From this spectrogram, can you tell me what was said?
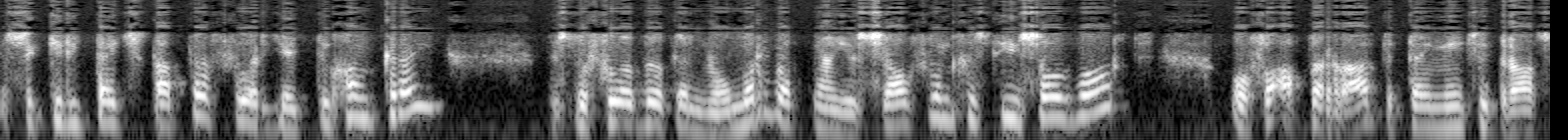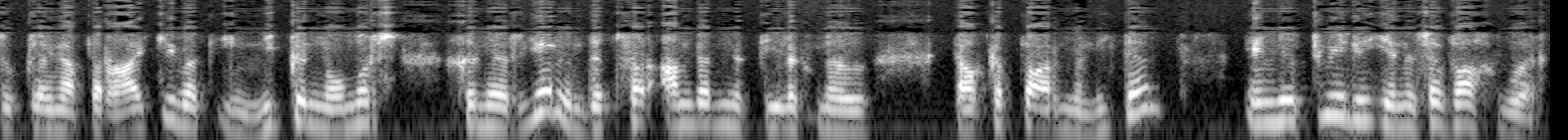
sekuriteitstappe voor jy toegang kry. Dis byvoorbeeld 'n nommer wat na jou selfoon gestuur sal word of 'n apparaat. Party mense dra so 'n klein apparaatjie wat unieke nommers genereer en dit verander natuurlik nou elke paar minute en jou tweede een is 'n wagwoord.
